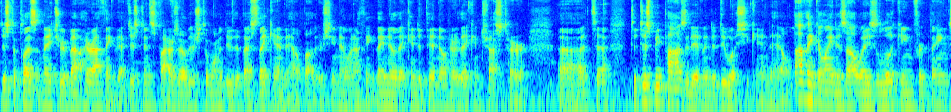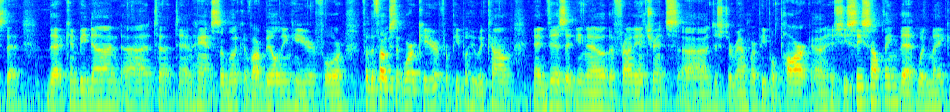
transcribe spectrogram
just a pleasant nature about her. I think that just inspires others to want to do the best they can to help others, you know, and I think they know they can depend on her, they can trust her. Uh, to, to just be positive and to do what she can to help. I think Elaine is always looking for things that that can be done uh, to, to enhance the look of our building here for for the folks that work here, for people who would come and visit. You know, the front entrance, uh, just around where people park. Uh, if she sees something that would make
